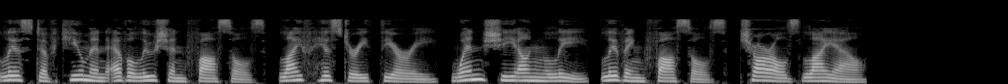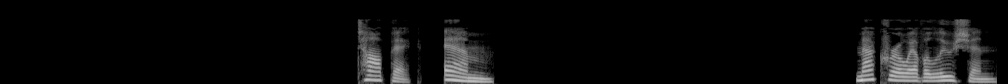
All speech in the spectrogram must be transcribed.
list of human evolution fossils, life history theory, Wen-Hsiung Li, living fossils, Charles Lyell. M Macroevolution,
